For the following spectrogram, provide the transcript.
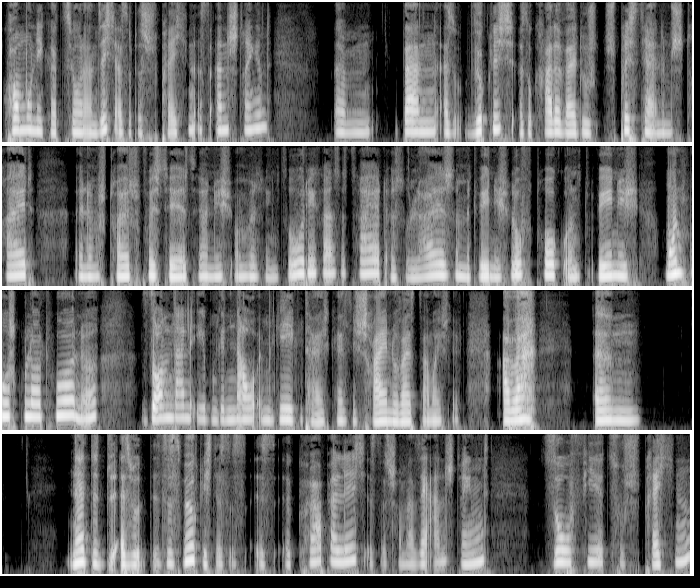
Kommunikation an sich, also das Sprechen ist anstrengend. Ähm, dann, also wirklich, also gerade weil du sprichst ja in einem Streit, in einem Streit sprichst du jetzt ja nicht unbedingt so die ganze Zeit, also leise, mit wenig Luftdruck und wenig Mundmuskulatur, ne? Sondern eben genau im Gegenteil. Ich kann jetzt nicht schreien, du weißt, Samuel schläft. Aber ähm, ne, also es ist wirklich, das ist, ist äh, körperlich, ist es schon mal sehr anstrengend, so viel zu sprechen.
